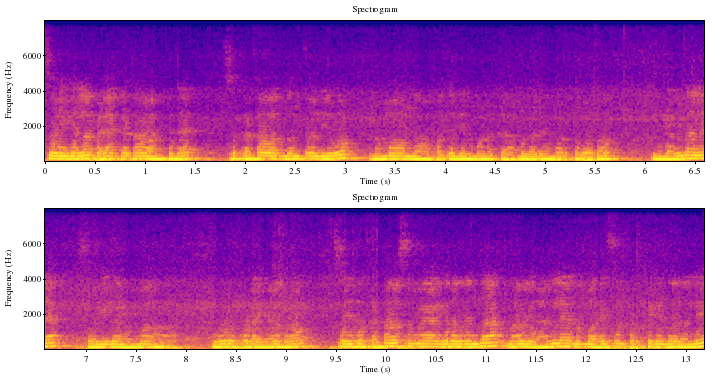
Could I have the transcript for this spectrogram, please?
ಸೊ ಈಗೆಲ್ಲ ಬೆಳೆ ಕಟಾವು ಆಗ್ತಿದೆ. ಸೊ ಕಟಾವಾದ ನಂತರ ನೀವು ನಮ್ಮ ಒಂದು ಪದ ನಿರ್ಮಾಣ ಕಾಮಗಾರಿ ಮಾಡ್ಕೋಬೋದು. ಇದಲ್ದಲೆ ಸೊ ಈಗ ನಮ್ಮ ಊರು ಕೂಡ ಹೇಳಿದ್ರು. ಸೊ ಇದು ಕಟಾವು ಸಮಯ ಆಗಿರೋದ್ರಿಂದ ನಾವು ಈಗಾಗಲೇ ನಮ್ಮ ರೈತ ಸಂಪರ್ಕ ಕೇಂದ್ರದಲ್ಲಿ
